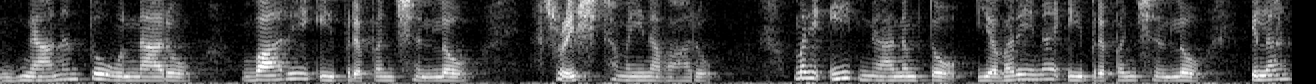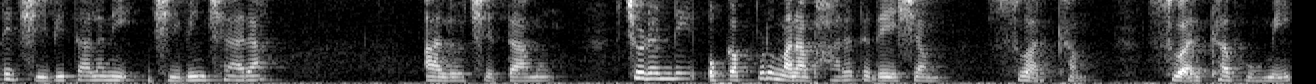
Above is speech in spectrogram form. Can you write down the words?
జ్ఞానంతో ఉన్నారో వారే ఈ ప్రపంచంలో శ్రేష్టమైన వారు. మరి ఈ జ్ఞానంతో ఎవరైనా ఈ ప్రపంచంలో ఇలాంటి జీవితాలని జీవించారా? ఆలోచిద్దాము. చూడండి ఒకప్పుడు మన భారతదేశం స్వర్గం స్వర్గభూమి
